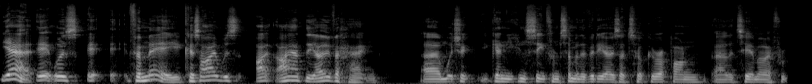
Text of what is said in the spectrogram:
yeah, it was it, it- for me because I was I, I had the overhang, um, which again you can see from some of the videos I took her up on uh, the TMOF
